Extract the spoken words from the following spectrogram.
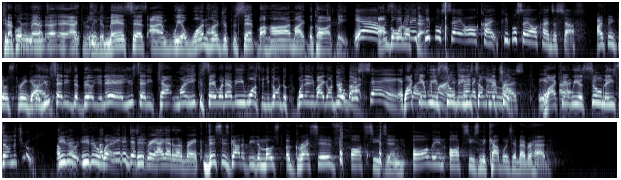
Can I quote the man uh, accurately? The man says, "I am. We are 100 percent behind Mike McCarthy." Yeah, I'm but going Stephen off A, that. People say all kind. People say all kinds of stuff. I think those three guys. Well, you said he's the billionaire. You said he's counting money. He can say whatever he wants. What you gonna do? What anybody gonna do I'm about it? I'm just saying, it's Why like, can't we come on, assume that he's of telling the truth? Yeah, Why can't right. we assume that he's telling the truth? either Okay. either way. Agree to disagree. I got to go to break. This has got to be the most aggressive offseason, all-in offseason the Cowboys have ever had.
